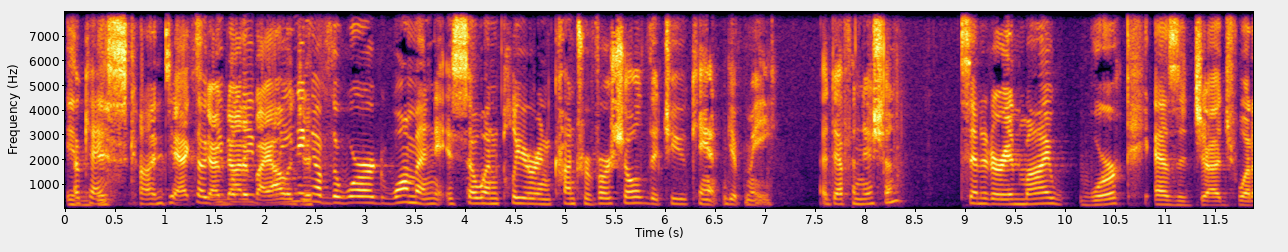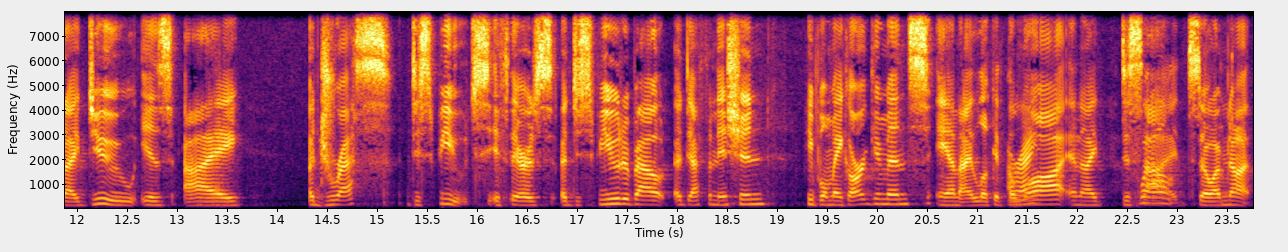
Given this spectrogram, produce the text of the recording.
in Okay. this context. So I'm not a the meaning of the word woman is so unclear and controversial that you can't give me a definition? Senator, in my work as a judge, what I do is I address disputes. If there's a dispute about a definition, people make arguments, and I look at the right. law and I decide. so I'm not.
